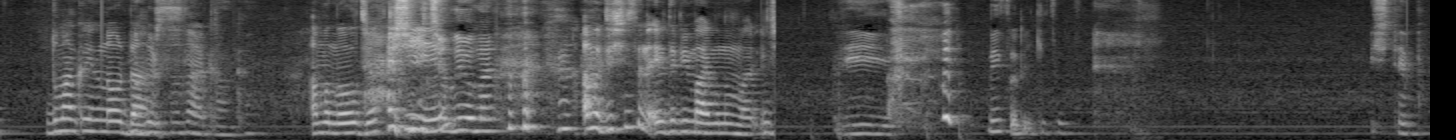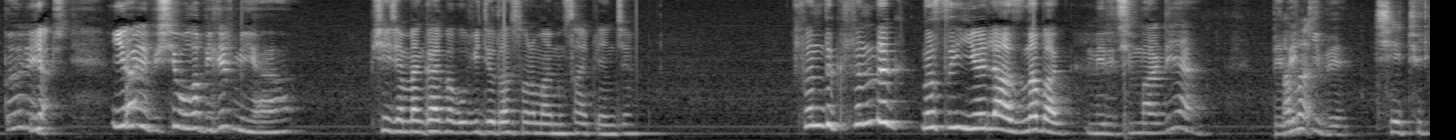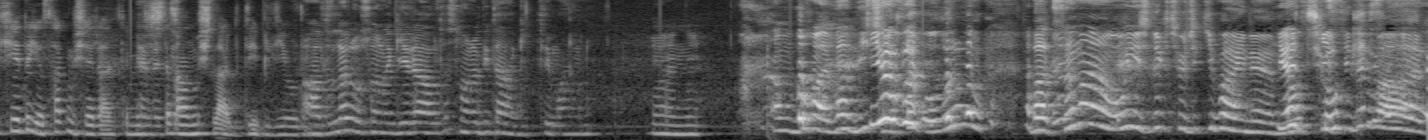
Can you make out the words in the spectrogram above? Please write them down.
Duman Kaya'nın Ama orada. Hırsızlar kanka. Ama ne olacak Her şeyi ki? çalıyorlar. Ama düşünsene evde bir maymunun var. Neyse oraya geçelim. işte böyle Ya- bir, böyle bir şey olabilir mi ya? Bir şey diyeceğim ben galiba bu videodan sonra maymun sahipleneceğim. Fındık fındık. Nasıl yiyor ağzına bak. Meriç'in vardı ya. Bebek Ama- gibi. Şey Türkiye'de yasakmış herhalde. Meclisten Evet. almışlardı diye biliyorum. Aldılar o sonra geri aldı. Sonra bir daha gitti maymunu. Yani. Ama bu hayvan hiç Ya yasak olur mu? Baksana 10 yaşındaki çocuk gibi aynı. Ya Maskesi çok de var.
